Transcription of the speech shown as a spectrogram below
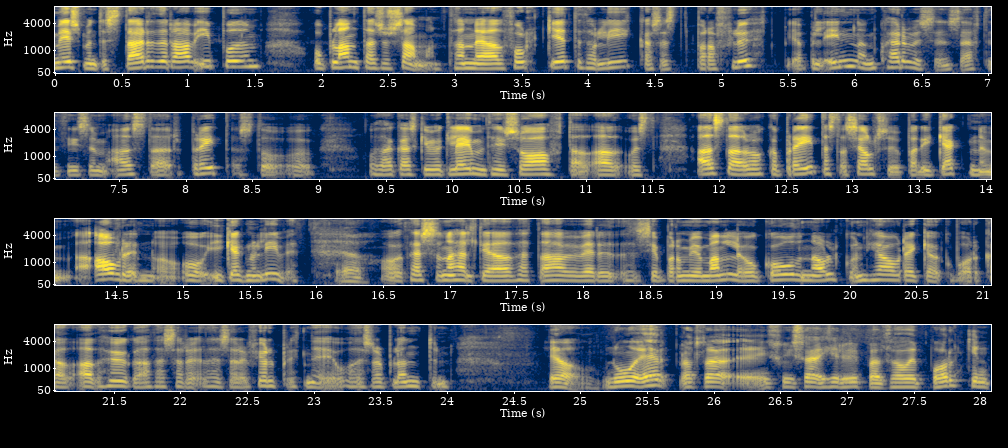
mismundi stærðir af íbúðum og blanda þessu saman. Þannig að fólk geti þá líka sérst, bara flutt innan hverfisins eftir því sem aðstæður breytast og, og, og það kannski við gleymum því svo oft að, að veist, aðstæður okkar breytast að sjálfsögur bara í gegnum árin og, og í gegnum lífið Já. og þess vegna held ég að þetta hafi verið þessi bara mjög mannleg og góð nálgun hjá Reykjavíkuborg að, að huga þessari, þessari fjölbrytni og þessari blöndun. Já, nú er náttúrulega eins og ég sagði hér upp að þá er borgin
